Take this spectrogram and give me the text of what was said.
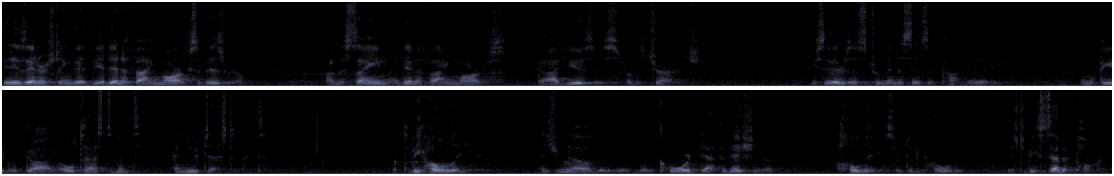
It is interesting that the identifying marks of Israel are the same identifying marks God uses for the church. You see, there's this tremendous sense of continuity in the people of God, Old Testament and New Testament. To be holy, as you know, the, the, the core definition of holiness or to be holy is to be set apart,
